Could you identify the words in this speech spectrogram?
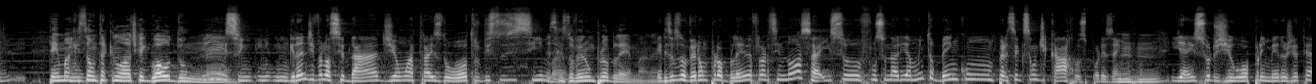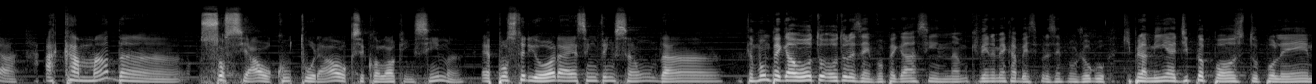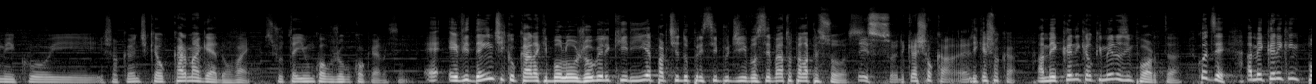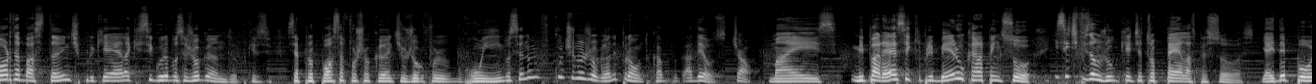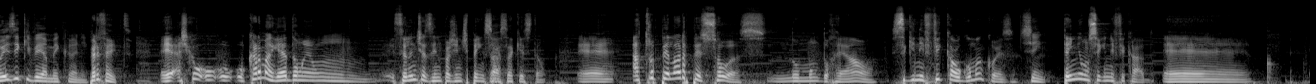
Tem uma em- questão tecnológica igual o Doom, né? isso em, em grande velocidade, um atrás do outro, vistos de cima. Eles resolveram um problema, né? Eles resolveram um problema e falaram assim: nossa, isso funcionaria muito bem com perseguição de carros, por exemplo. Uhum. E aí surgiu o primeiro GTA. A camada social, cultural que se coloca em cima é posterior a essa invenção da. Então vamos pegar outro, outro exemplo. Vou pegar assim, na- que vem na minha cabeça, por exemplo, um jogo que pra mim é de propósito polêmico e chocante, que é o Carmageddon, vai. Chutei um jogo qualquer, assim. É evidente que o cara que bolou o jogo, ele queria partir do princípio de você vai atropelar pessoas. Isso, ele quer chocar. é. Ele quer chocar. A mecânica é o que menos importa. Quer dizer, a mecânica importa bastante porque é ela que segura você jogando. Porque se a proposta for chocante e o jogo for ruim, você não continua jogando e pronto. Adeus, tchau. Mas me parece que primeiro o cara pensou: e se a gente fizer um jogo que a gente atropela as pessoas? E aí depois é que veio a mecânica. Perfeito. É, acho que o, o, o Carmageddon é um excelente exemplo pra gente pensar Tá. essa questão. É, atropelar pessoas no mundo real significa alguma coisa. Sim. tem um significado. É,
